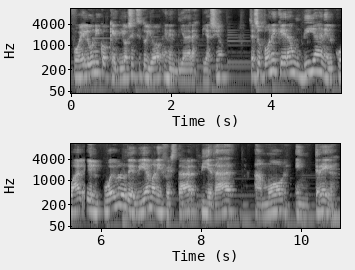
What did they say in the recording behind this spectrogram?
fue el único que Dios instituyó en el día de la expiación. Se supone que era un día en el cual el pueblo debía manifestar piedad, amor, entrega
